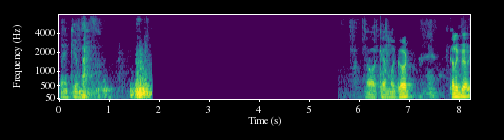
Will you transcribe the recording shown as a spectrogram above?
థ్యాంక్ యూ మ్యామ్ ఓకే అమ్మ గుడ్ కలెక్టర్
